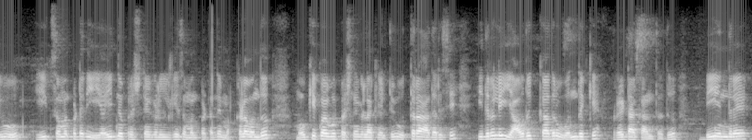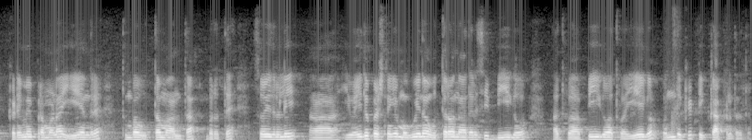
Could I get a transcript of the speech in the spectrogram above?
ಇವು ಈಗ ಸಂಬಂಧಪಟ್ಟಿದ್ದು ಈ ಐದನೇ ಪ್ರಶ್ನೆಗಳಿಗೆ ಸಂಬಂಧಪಟ್ಟಂತೆ ಮಕ್ಕಳ ಒಂದು ಮೌಖಿಕವಾಗಿ ಪ್ರಶ್ನೆಗಳನ್ನ ಕೇಳ್ತೀವಿ. ಉತ್ತರ ಆಧರಿಸಿ ಇದರಲ್ಲಿ ಯಾವುದಕ್ಕಾದರೂ ಒಂದಕ್ಕೆ ರೇಟ್ ಹಾಕೋಂಥದ್ದು ಬಿ ಅಂದರೆ ಕಡಿಮೆ ಪ್ರಮಾಣ, ಎ ಅಂದರೆ ತುಂಬ ಉತ್ತಮ ಅಂತ ಬರುತ್ತೆ. ಸೊ ಇದರಲ್ಲಿ ಈ ಐದು ಪ್ರಶ್ನೆಗೆ ಮಗುವಿನ ಉತ್ತರವನ್ನು ಆಧರಿಸಿ ಬಿಗೋ ಅಥವಾ ಪಿಗೋ ಅಥವಾ ಎಗೋ ಒಂದಕ್ಕೆ ಟಿಕ್ ಹಾಕೋಂಥದ್ದು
